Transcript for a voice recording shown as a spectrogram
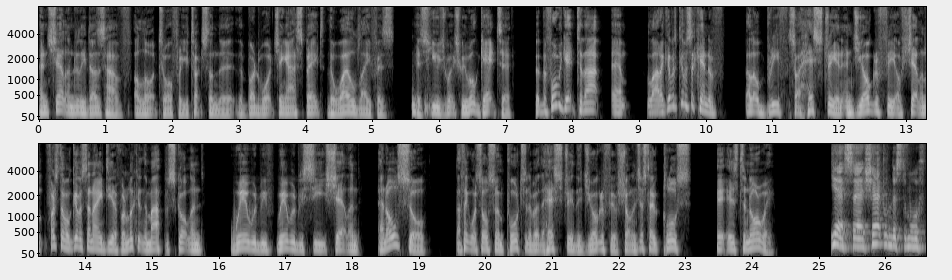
And Shetland really does have a lot to offer. You touched on the, the bird watching aspect. The wildlife is is mm-hmm. huge, which we will get to. But before we get to that, um, Lara, give us give us a kind of a little brief sort of history and, and, geography of Shetland. First of all, give us an idea if we're looking at the map of Scotland, where would we where would we see Shetland? And also, I think what's also important about the history, the geography of Shetland, just how close it is to Norway. Yes, uh, Shetland is the most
